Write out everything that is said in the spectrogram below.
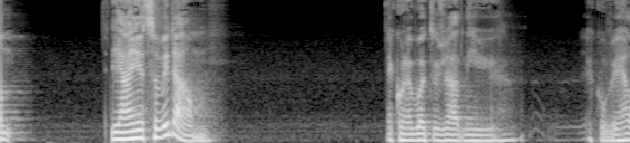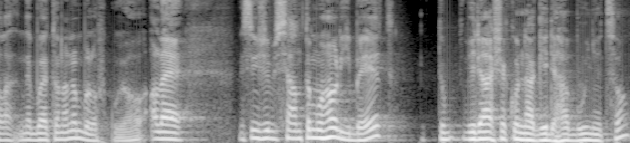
uh, já něco vydám. Jako nebude to žádný jako vyhla, nebude to na Nobelovku, jo, ale myslím, že by se vám to mohlo líbit. Tu vydáš jako na GitHubu něco?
